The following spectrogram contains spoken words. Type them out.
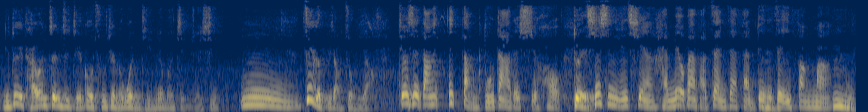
你对台湾政治结构出现的问题，你有没有警觉性？嗯，这个比较重要。就是当一党独大的时候，对，其实年轻人还没有办法站在反对的这一方吗？嗯，嗯，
